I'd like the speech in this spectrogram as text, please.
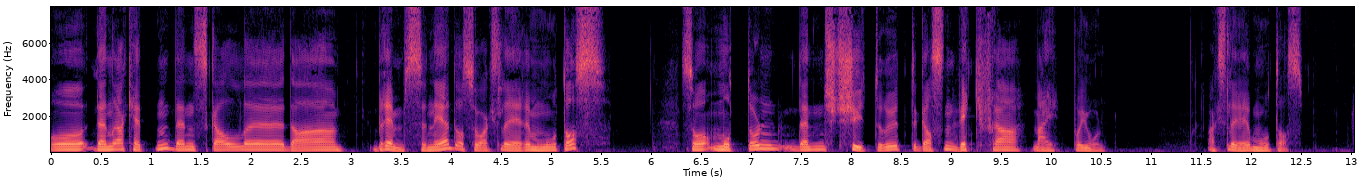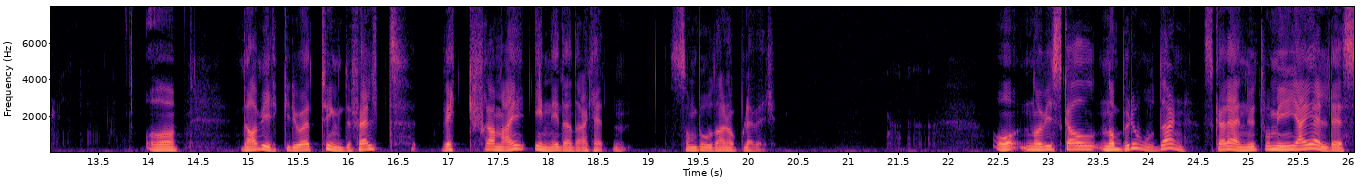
Og den raketten den skal eh, da bremse ned, og så akselerere mot oss. Så motoren den skyter ut gassen vekk fra meg på jorden. Akselererer mot oss. Og da virker det jo et tyngdefelt vekk fra meg inni den raketten, som broderen opplever. Og når, skal, når broderen skal regne ut hvor mye jeg eldes,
